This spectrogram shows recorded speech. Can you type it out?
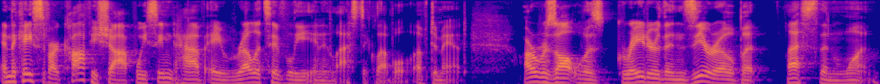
In the case of our coffee shop, we seem to have a relatively inelastic level of demand. Our result was greater than zero, but less than one.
